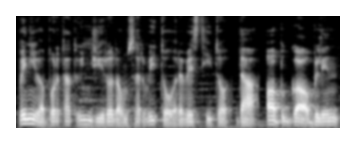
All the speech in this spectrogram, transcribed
veniva portato in giro da un servitore vestito da Hobgoblin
